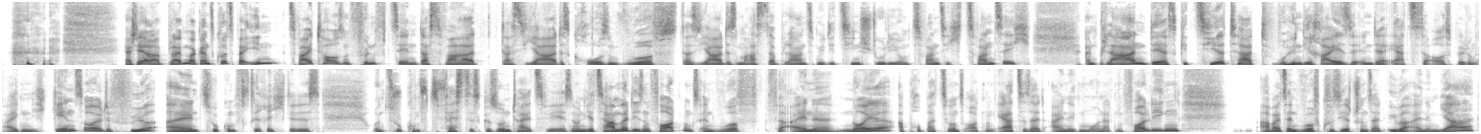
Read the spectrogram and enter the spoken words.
Herr Scherer, bleiben wir ganz kurz bei Ihnen. 2015, das war das Jahr des großen Wurfs, das Jahr des Masterplans Medizinstudium 2020. Ein Plan, der skizziert hat, wohin die Reise in der Ärzteausbildung eigentlich gehen sollte für ein zukunftsgerichtetes und zukunftsfestes Gesundheitswesen. Und jetzt haben wir diesen Verordnungsentwurf für eine neue Approbationsordnung Ärzte seit einigen Monaten vorliegen. Arbeitsentwurf kursiert schon seit über einem Jahr.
